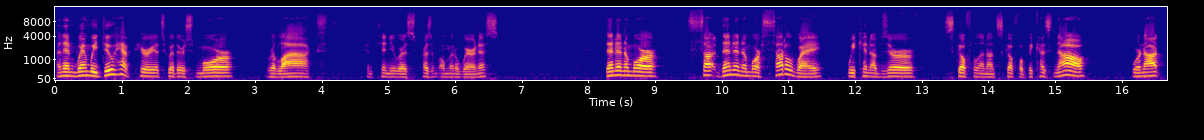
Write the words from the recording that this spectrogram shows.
And then when we do have periods where there's more relaxed, continuous present moment awareness, then in a more su- then in a more subtle way we can observe skillful and unskillful because now we're not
